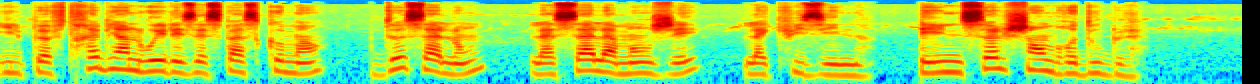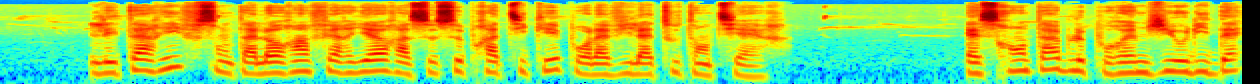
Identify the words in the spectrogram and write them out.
ils peuvent très bien louer les espaces communs, deux salons, la salle à manger, la cuisine, et une seule chambre double. Les tarifs sont alors inférieurs à ceux se pratiquer pour la villa tout entière. Est-ce rentable pour MJ Holiday?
